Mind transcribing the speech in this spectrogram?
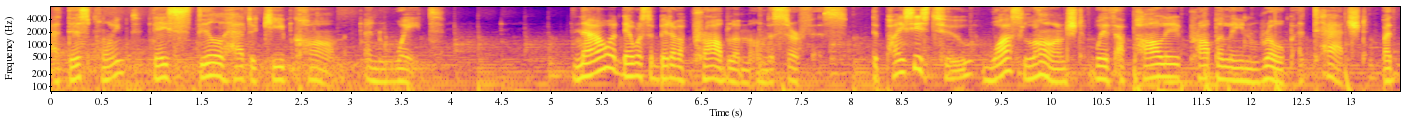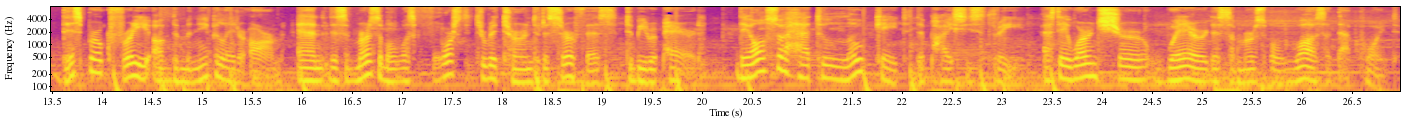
At this point, they still had to keep calm and wait. Now there was a bit of a problem on the surface. The Pisces 2 was launched with a polypropylene rope attached, but this broke free of the manipulator arm, and the submersible was forced to return to the surface to be repaired. They also had to locate the Pisces 3, as they weren't sure where the submersible was at that point.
